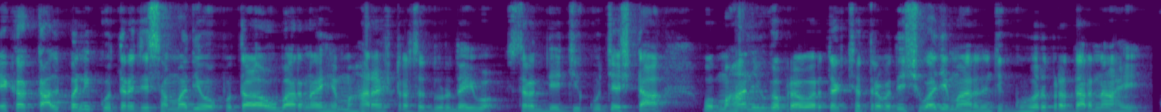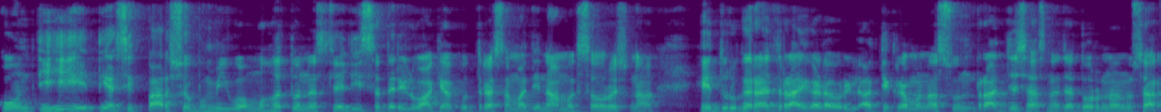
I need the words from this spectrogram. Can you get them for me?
एका काल्पनिक कुत्र्याची समाधी व पुतळा उभारणं हे महाराष्ट्राचं दुर्दैव. श्रद्धेची कुचेष्टा व महान युगप्रवर्तक छत्रपती शिवाजी महाराजांची घोर प्रतारणा आहे. कोणतीही ऐतिहासिक पार्श्वभूमी व महत्त्व नसलेली सदरील वाघ्या कुत्र्या समाधी नामक संरचना हे दुर्गराज रायगडावरील अतिक्रमण असून राज्य शासनाच्या धोरणानुसार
